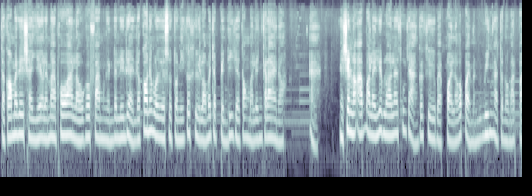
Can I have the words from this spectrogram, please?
แต่ก็ไม่ได้ใช้เยอะอะไรมาก เพราะว่าเราก็ฟาร์มเงินได้เรื่อยๆ แล้วก็ในโหมดส่วนตัวนี้ก็คือเราไม่จำเป็นที่จะต้องมาเล่นก็ได้เนาะอะอย่างเช่นเราอัพอะไรเรียบร้อยแล้วทุกอย่างก็คือแบบปล่อยเราก็ปล่อยมันวิ่งอัตโนมัติไป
